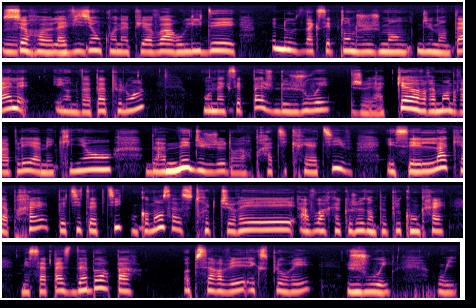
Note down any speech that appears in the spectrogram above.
mm. sur euh, la vision qu'on a pu avoir ou l'idée. Nous acceptons le jugement du mental et on ne va pas plus loin on n'accepte pas de jouer. J'ai à cœur vraiment de rappeler à mes clients d'amener du jeu dans leur pratique créative. Et c'est là qu'après, petit à petit, on commence à structurer, à voir quelque chose d'un peu plus concret. Mais ça passe d'abord par observer, explorer, jouer. Oui,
